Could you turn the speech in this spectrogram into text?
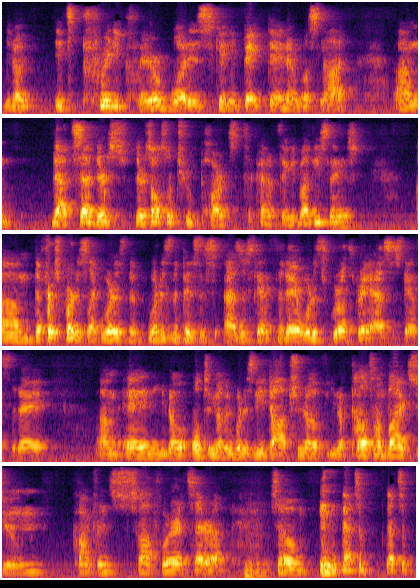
you know it's pretty clear what is getting baked in and what's not. Um, that said, there's there's also two parts to kind of think about these things. Um, the first part is like what is the what is the business as it stands today? What is the growth rate as it stands today? Um, and you know ultimately what is the adoption of you know Peloton bike, Zoom, conference software, etc. Mm-hmm. So that's a that's a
